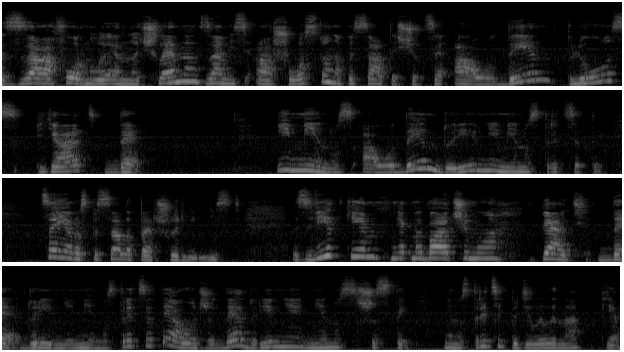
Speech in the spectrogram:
за формулою n члена замість А6 написати, що це А1 плюс 5D. І мінус А1 дорівнює мінус 30. Це я розписала першу рівність. Звідки, як ми бачимо, 5D дорівнює мінус 30, а отже D дорівнює мінус 6. Мінус 30 поділили на 5.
